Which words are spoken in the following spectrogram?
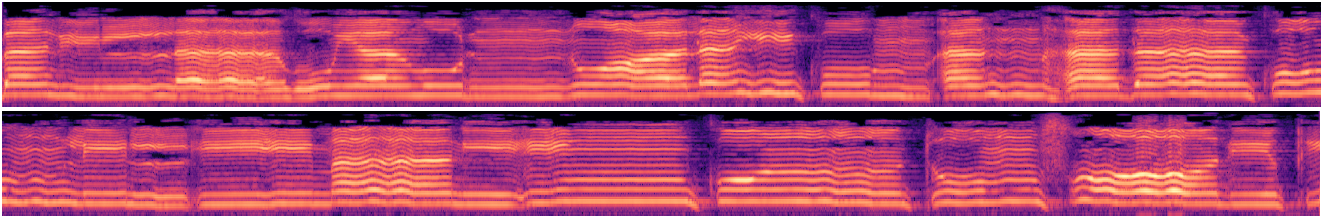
بَلِ اللَّهُ يَمُنُّ عَلَيْكُمْ أَنْ هَدَاكُمْ لِلْإِيمَانِ إِن كُنتُمْ صَادِقِينَ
